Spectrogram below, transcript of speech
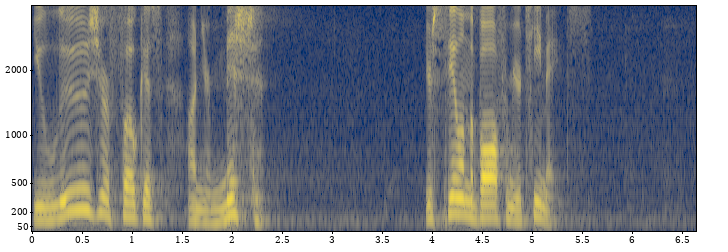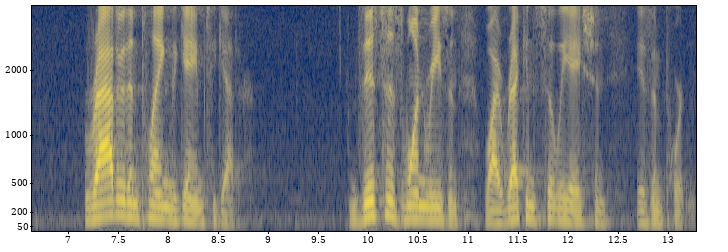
you lose your focus on your mission. You're stealing the ball from your teammates rather than playing the game together. This is one reason why reconciliation is important.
